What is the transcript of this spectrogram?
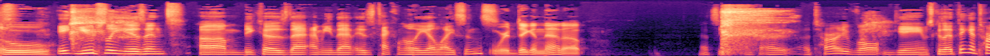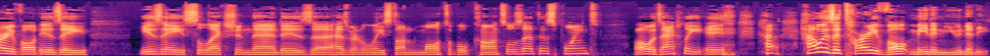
Oh, It usually isn't, um, because that I mean that is technically a license. we're digging that up. Let's see, Atari, Atari Vault games, because I think Atari Vault is a is a selection that is uh, has been released on multiple consoles at this point. Oh, it's actually a, how, how is Atari Vault made in Unity?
